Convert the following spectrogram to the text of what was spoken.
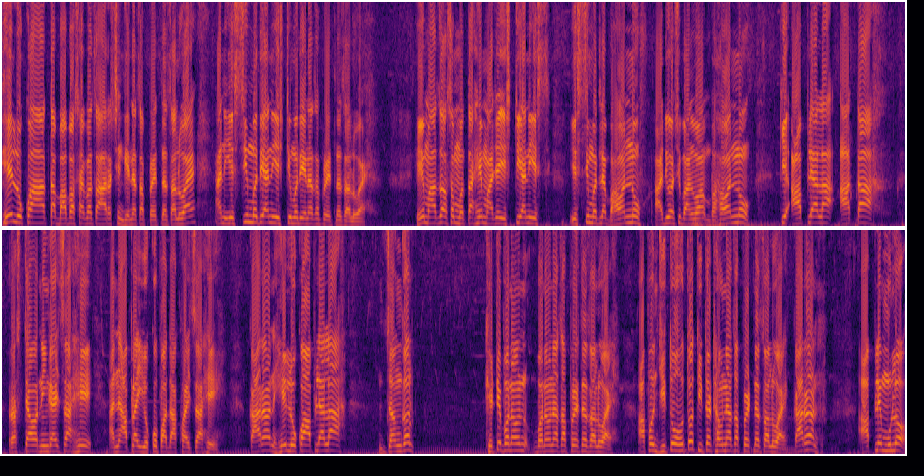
हे लोक आता बाबासाहेबाचं आरक्षण घेण्याचा प्रयत्न चालू आहे आणि एस सीमध्ये आणि एस टीमध्ये येण्याचा प्रयत्न चालू आहे. हे माझं असं मत आहे माझ्या एस टी आणि एस एस सीमधल्या भावांनो आदिवासी बांधवा भावांनो की आपल्याला आता रस्त्यावर निघायचं आहे आणि आपला एकोपा दाखवायचा आहे. कारण हे लोक आपल्याला जंगल खेटे बनव बनवण्याचा प्रयत्न चालू आहे. आपण जिथं होतो तिथं ठेवण्याचा प्रयत्न चालू आहे. कारण आपले मुलं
